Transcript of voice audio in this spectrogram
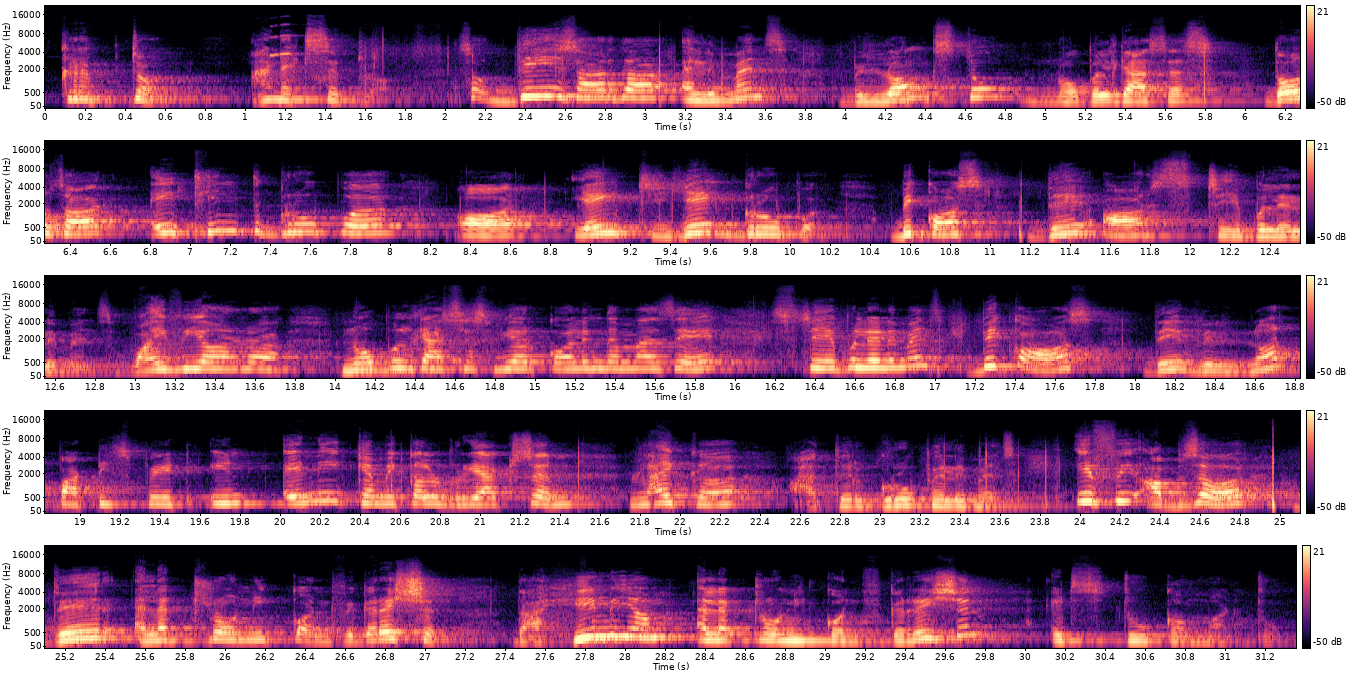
krypton and etc. So these are the elements belongs to noble gases. Those are 18th group uh, or 8A group because they are stable elements. Why we are uh, noble gases we are calling them as a stable elements because they will not participate in any chemical reaction like uh, other group elements. If we observe their electronic configuration, the helium electronic configuration it's 2 comma 2.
